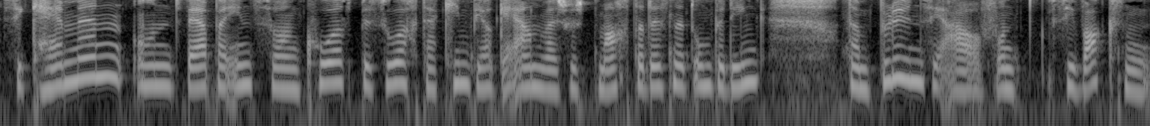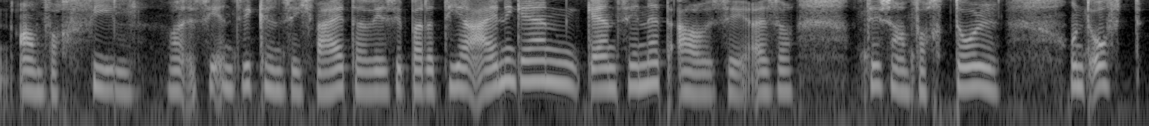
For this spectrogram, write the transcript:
sie kämen und wer bei uns so einen Kurs besucht, der kommt ja gern, weil sonst macht er das nicht unbedingt. Und dann blühen sie auf und sie wachsen einfach viel. Sie entwickeln sich weiter. Wie sie bei der Tier einigen, gehen sie nicht aus. Also das ist einfach toll. Und oft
